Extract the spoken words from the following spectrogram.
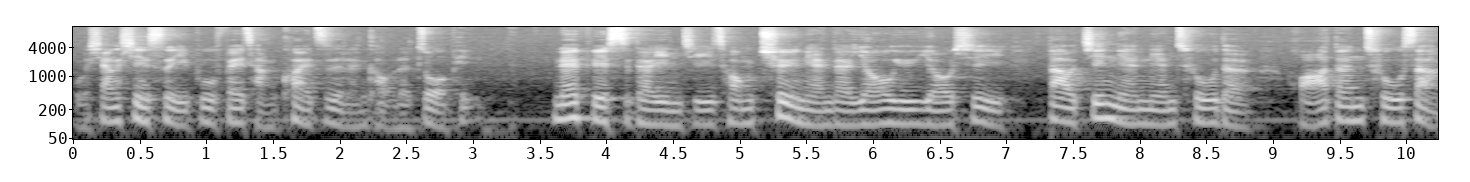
我相信是一部非常脍炙人口的作品。Netflix 的影集从去年的《鱿鱼游戏》到今年年初的《华灯初上》，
